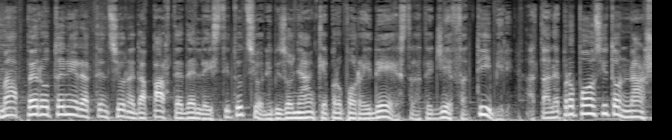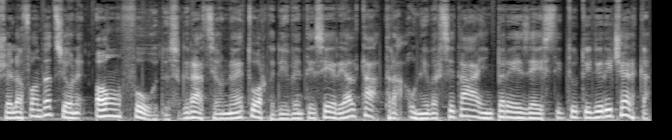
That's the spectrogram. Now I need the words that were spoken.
Ma per ottenere attenzione da parte delle istituzioni bisogna anche proporre idee e strategie fattibili. A tale proposito nasce la fondazione On Foods, grazie a un network di 26 realtà tra università, imprese e istituti di ricerca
